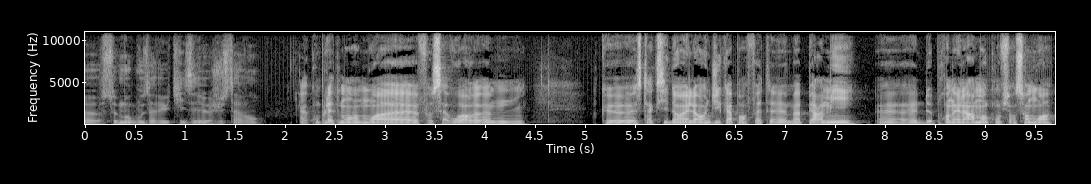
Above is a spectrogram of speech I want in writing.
euh, ce mot que vous avez utilisé euh, juste avant ah, Complètement. Moi, il euh, faut savoir que cet accident et le handicap, en fait, m'a permis de prendre énormément confiance en moi.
